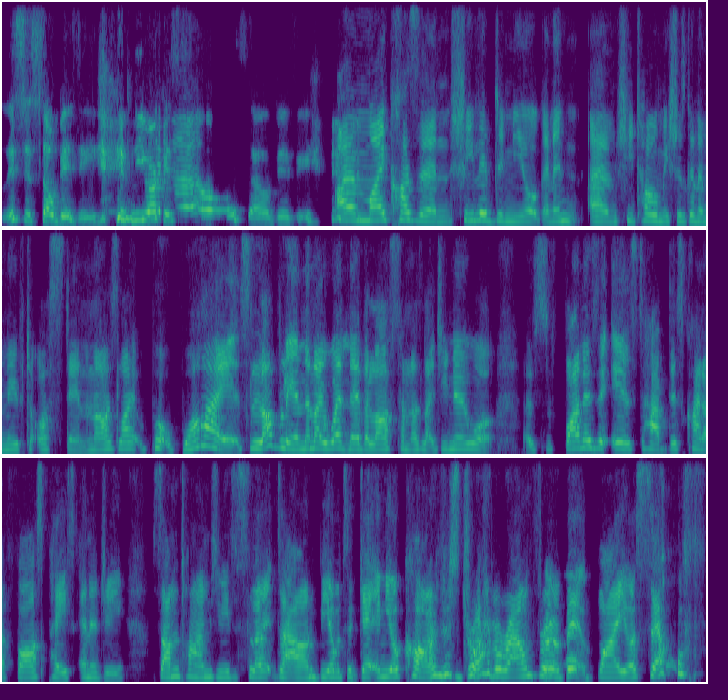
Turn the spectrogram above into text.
It's just so busy. New York is so so busy. um, my cousin, she lived in New York, and then um, she told me she was going to move to Austin, and I was like, "But why? It's lovely." And then I went there the last time. I was like, "Do you know what? As fun as it is to have this kind of fast-paced energy, sometimes you need to slow it down, be able to get in your car and just drive around for yeah. a bit by yourself."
